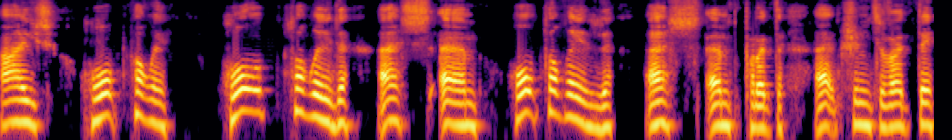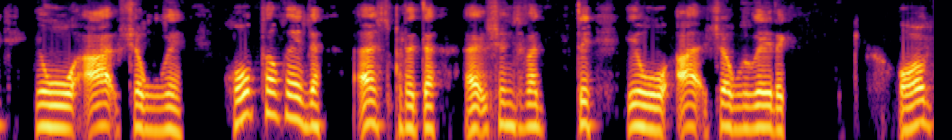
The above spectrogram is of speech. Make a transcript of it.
guys hopefully hopefully the as um hopefully the as um predictions the you actually hopefully the as predictions the you actually or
